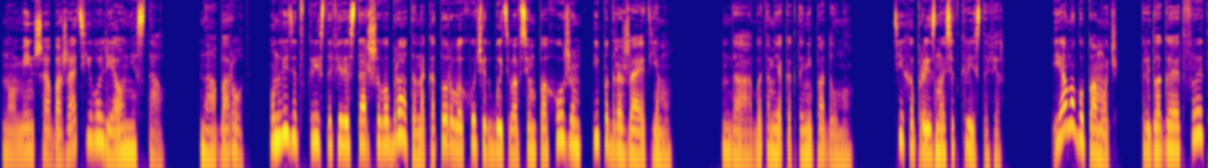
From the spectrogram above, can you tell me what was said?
Но меньше обожать его Лео не стал. Наоборот, он видит в Кристофере старшего брата, на которого хочет быть во всем похожим и подражает ему. «Да, об этом я как-то не подумал», — тихо произносит Кристофер. «Я могу помочь», — предлагает Фред,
